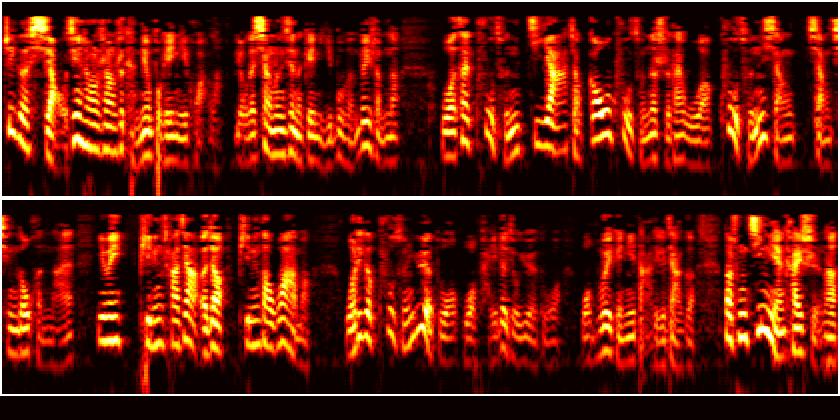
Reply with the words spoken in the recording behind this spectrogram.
这个小经销商是肯定不给你款了，有的象征性的给你一部分，为什么呢？我在库存积压叫高库存的时代，我库存想想清都很难，因为批零差价呃叫批零倒挂嘛。我这个库存越多，我赔的就越多，我不会给你打这个价格。那从今年开始呢，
